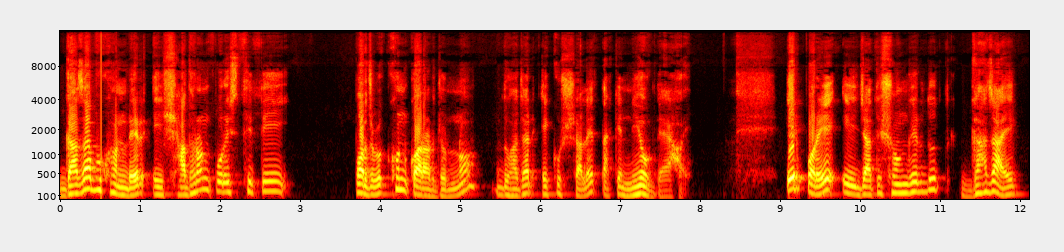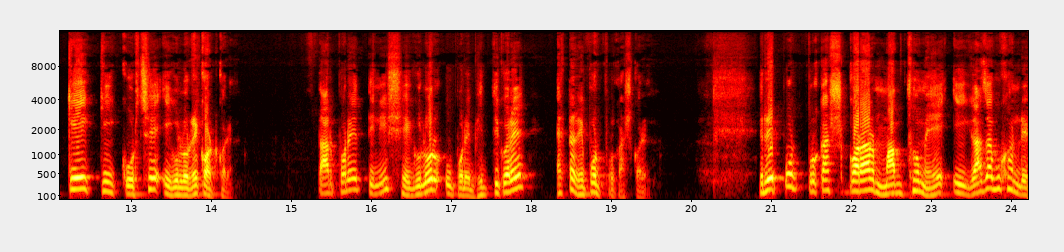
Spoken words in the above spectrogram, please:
গাজা ভূখণ্ডের এই সাধারণ পরিস্থিতি পর্যবেক্ষণ করার জন্য দু হাজার একুশ সালে তাকে নিয়োগ দেয়া হয়। এরপরে এই জাতিসংঘের দূত গাজায় কে কি করছে এগুলো রেকর্ড করেন। তারপরে তিনি সেগুলোর উপরে ভিত্তি করে একটা রিপোর্ট প্রকাশ করেন। রিপোর্ট প্রকাশ করার মাধ্যমে এই গাজা ভূখণ্ডে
